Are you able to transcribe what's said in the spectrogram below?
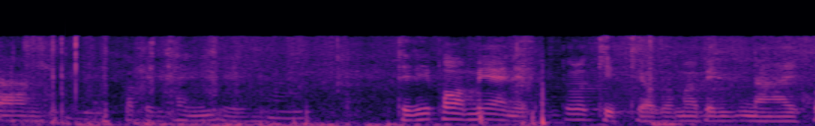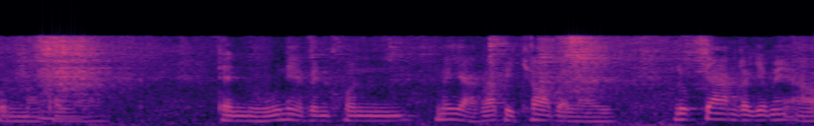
จ้าง ก็เป็นแค่นี้เอง ทีนี้พ่อแม่เนี่ยทำธุรกิจเกี่ยวกับมาเป็นนายคนมาตลอดแต่หนูเนี่ยเป็นคนไม่อยากรับผิดชอบอะไร ลูกจ้างก็จะไม่เอา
